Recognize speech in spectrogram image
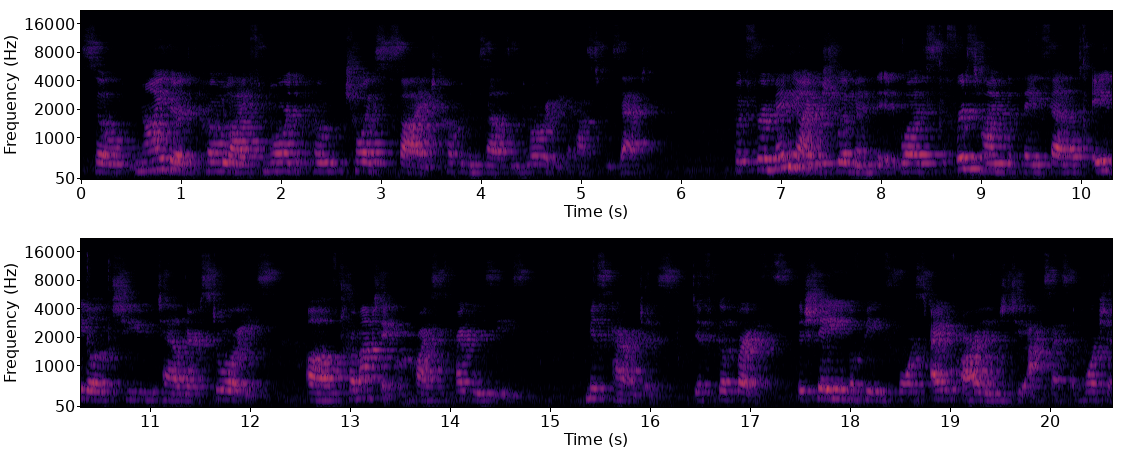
So neither the pro life nor the pro choice side cover themselves in glory, it has to be said. But for many Irish women, it was the first time that they felt able to tell their stories of traumatic or crisis pregnancies, miscarriages, difficult births, the shame of being forced out of Ireland to access abortion.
